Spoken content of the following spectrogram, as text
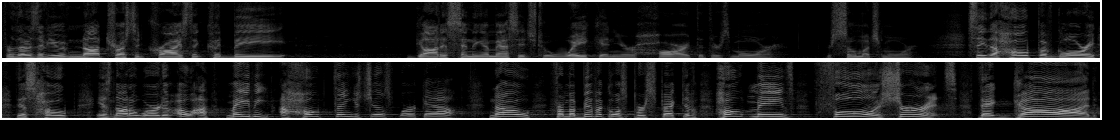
For those of you who have not trusted Christ, it could be God is sending a message to awaken your heart that there's more. There's so much more. See, the hope of glory, this hope is not a word of, oh, I, maybe I hope things just work out. No, from a biblical perspective, hope means full assurance that God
